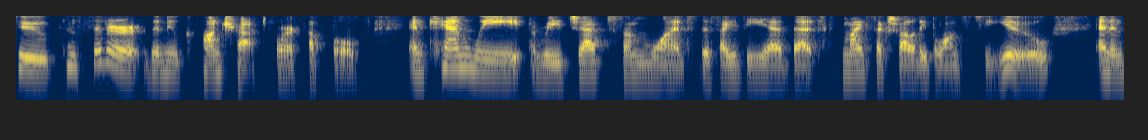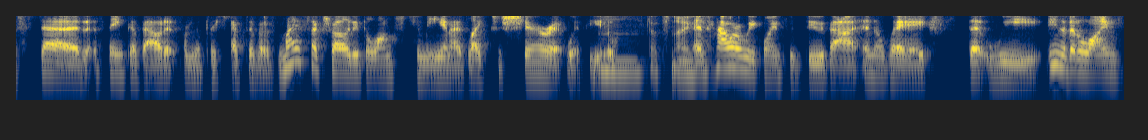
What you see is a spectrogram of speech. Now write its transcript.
to consider the new contract for a couple. And can we reject somewhat this idea that my sexuality belongs to you and instead think about it from the perspective of my sexuality belongs to me and I'd like to share it with you? Mm, that's nice. And how are we going to do that in a way that we, you know, that aligns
